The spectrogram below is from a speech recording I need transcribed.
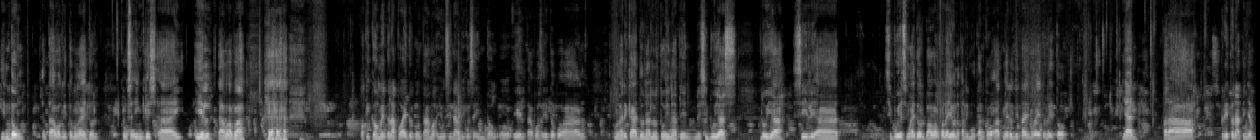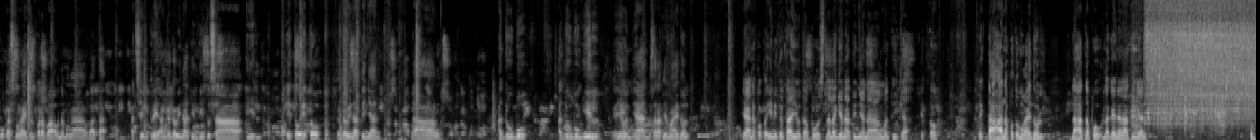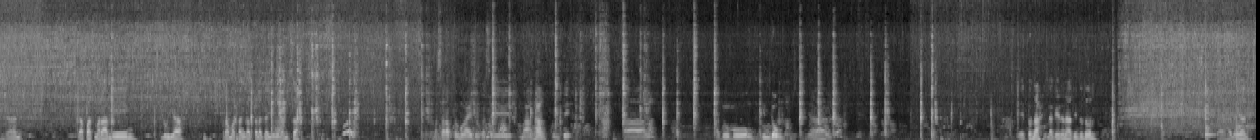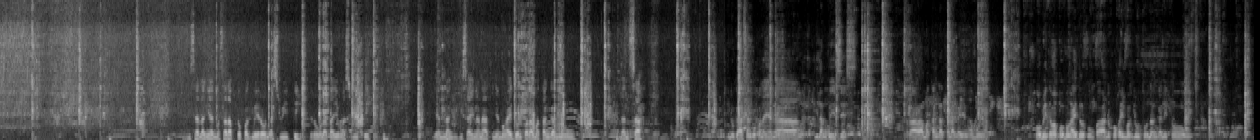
indong ang tawag nito mga idol. Kung sa English ay il, tama ba? Paki-comment na lang po idol kung tama yung sinabi ko sa indong o il. Tapos ito po ang mga ricado na lutuin natin. May sibuyas, luya, sili at sibuyas mga idol. Bawang pala yun, nakalimutan ko. At meron din tayo mga idol ito. Yan, para prito natin yan bukas mga idol para baon ng mga bata. At syempre, ang gagawin natin dito sa il, ito, ito, gagawin natin yan ng adobo. Adobong il. Ngayon, yan, masarap yan mga idol. Yan, napapainit na tayo. Tapos, lalagyan natin yan ng mantika. Ito, rektahan na po to mga idol. Lahat na po, lagay na natin yan. Yan. Dapat maraming luya para matanggal talaga yung lansa. Masarap to mga idol kasi maanghang, kunti. Ang adobong indong. Yan. Ito na, ilagay na natin to doon. Dahan na yan. Gisa lang yan. Masarap to pag mayroon aswiti. Pero wala tayong aswiti. Yan lang, gigisahin lang natin yan mga idol para matanggal yung lansa. Hinugasan ko pala yan ng ilang beses para matanggal talaga yung amoy. Comment naman po mga idol kung paano po kayo magluto ng ganitong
